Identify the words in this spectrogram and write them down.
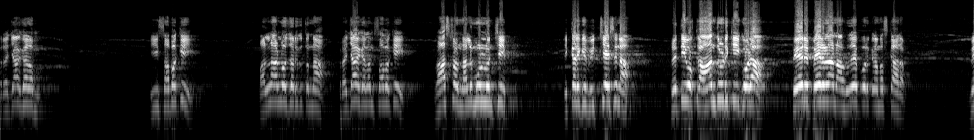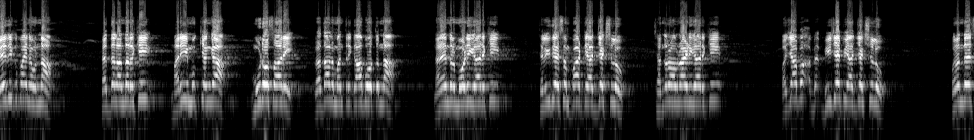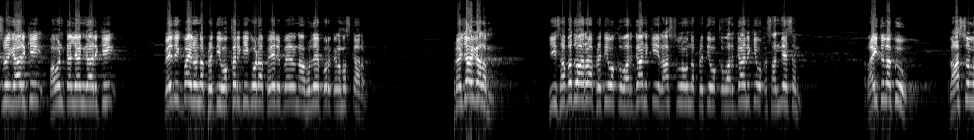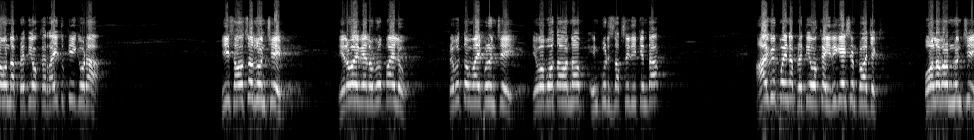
ప్రజాగలం ఈ సభకి పల్నాడులో జరుగుతున్న ప్రజాగలం సభకి రాష్ట్రం నలుమూల నుంచి ఇక్కడికి విచ్చేసిన ప్రతి ఒక్క ఆంధ్రుడికి కూడా పేరు పేరున నా హృదయపూర్వక నమస్కారం. వేదిక పైన ఉన్న పెద్దలందరికీ మరీ ముఖ్యంగా మూడోసారి ప్రధానమంత్రి కాబోతున్న నరేంద్ర మోడీ గారికి తెలుగుదేశం పార్టీ అధ్యక్షులు చంద్రబాబు నాయుడు గారికి బజాబా బీజేపీ అధ్యక్షులు పురంధేశ్వరి గారికి పవన్ కళ్యాణ్ గారికి వేదిక పైన ఉన్న ప్రతి ఒక్కరికి కూడా పేరు పేరు నా హృదయపూర్వక నమస్కారం. ప్రజాగలం ఈ సభ ద్వారా ప్రతి ఒక్క వర్గానికి రాష్ట్రంలో ఉన్న ప్రతి ఒక్క వర్గానికి ఒక సందేశం. రైతులకు రాష్ట్రంలో ఉన్న ప్రతి ఒక్క రైతుకి కూడా ఈ సంవత్సరం నుంచి ఇరవై వేల రూపాయలు ప్రభుత్వం వైపు నుంచి ఇవ్వబోతా ఉన్నాం ఇన్పుట్ సబ్సిడీ కింద. ఆగిపోయిన ప్రతి ఒక్క ఇరిగేషన్ ప్రాజెక్ట్ పోలవరం నుంచి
